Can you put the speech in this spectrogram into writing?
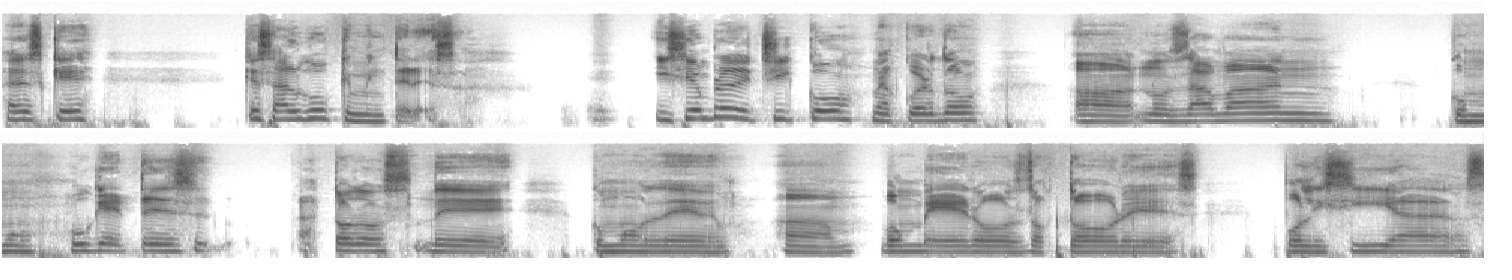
¿sabes qué? Que es algo que me interesa. Y siempre de chico, me acuerdo, ah, nos daban como juguetes a todos de como de bomberos, doctores, policías,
